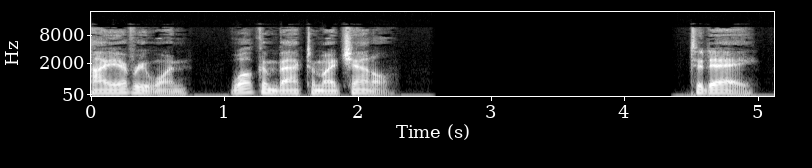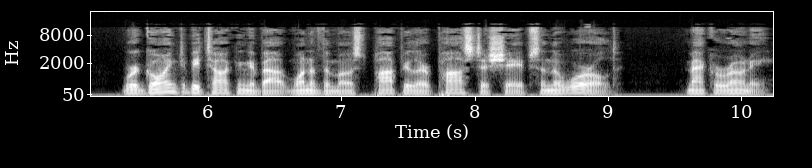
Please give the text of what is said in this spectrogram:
Hi everyone, welcome back to my channel. Today, we're going to be talking about one of the most popular pasta shapes in the world, macaroni.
